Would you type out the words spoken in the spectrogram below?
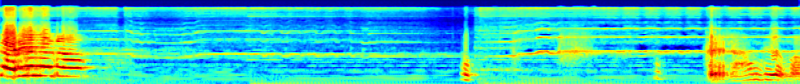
കരയല്ലടാ തരാന്തി എന്നാ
